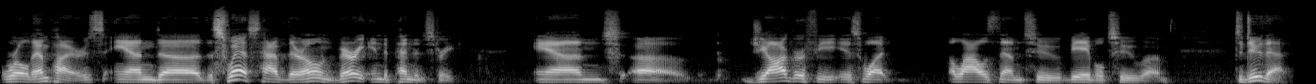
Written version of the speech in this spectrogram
world empires, and uh, the Swiss have their own very independent streak, and uh, geography is what allows them to be able to uh, to do that.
